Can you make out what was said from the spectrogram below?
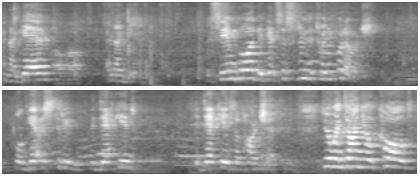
and again and again. The same God that gets us through the 24 hours will get us through the decade, the decades of hardship. You know, when Daniel called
